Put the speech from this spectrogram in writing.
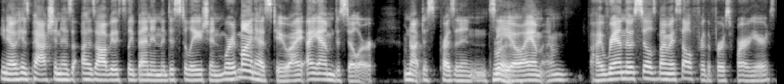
you know his passion has has obviously been in the distillation, where mine has too. I, I am distiller. I'm not just president and CEO. Right. I am. I'm. I ran those stills by myself for the first four years.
